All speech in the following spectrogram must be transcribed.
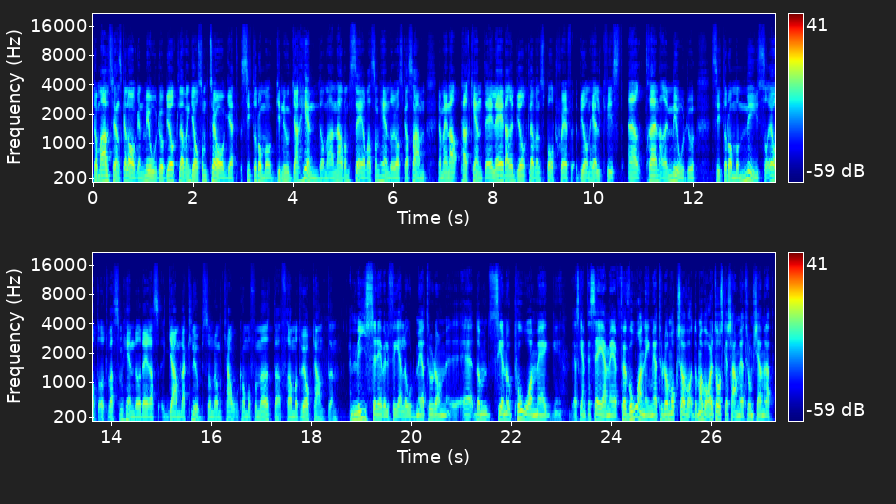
de allsvenska lagen, Modo och Björklöven går som tåget. Sitter de och gnuggar händerna när de ser vad som händer i Oskarshamn? Jag menar, Per Kente är ledare i Björklöven, sportchef Björn Hellkvist är tränare i Modo. Sitter de och myser åt, åt vad som händer i deras gamla klubb som de kanske kommer få möta framåt vårkanten? Myser är väl fel ord, men jag tror de, eh, de ser nog på med, jag ska inte säga med förvåning, men jag tror de också har, de har varit i Oskarshamn, men jag tror de känner att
